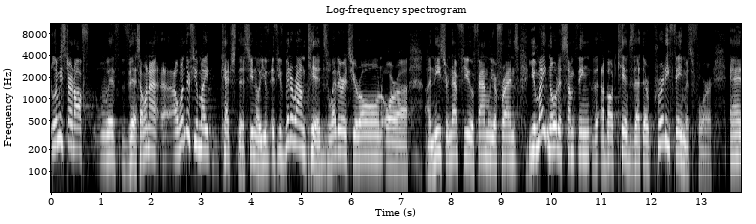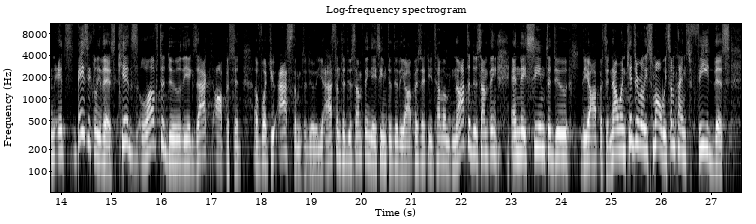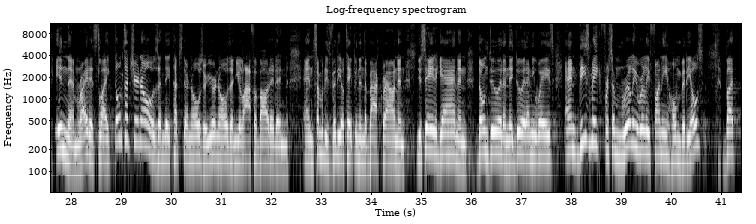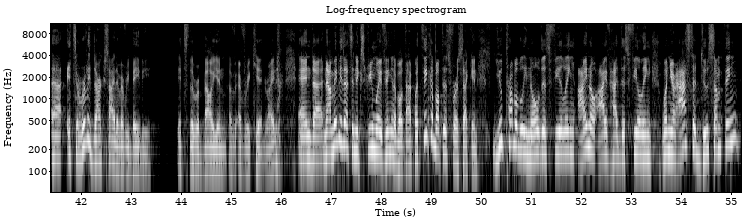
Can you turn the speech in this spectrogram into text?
Let me start off with this. I want to. I wonder if you might catch this. You know, you've, if you've been around kids, whether it's your own or a, a, niece or nephew, or family or friends, you might notice something about kids that they're pretty famous for, and it's basically this: kids love to do the exact opposite of what you ask them to do. You ask them to do something, they seem to do the opposite. You tell them not to do something, and they seem to do the opposite. Now, when kids are really small, we sometimes feed this in them, right? It's like, "Don't touch your nose," and they touch their nose or your nose and you laugh about it and, and somebody's videotaping in the background and you say it again and don't do it and they do it anyways. And these make for some really, really funny home videos, but uh, it's a really dark side of every baby. It's the rebellion of every kid, right? And uh, now, maybe that's an extreme way of thinking about that, but think about this for a second. You probably know this feeling. I know I've had this feeling when you're asked to do something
